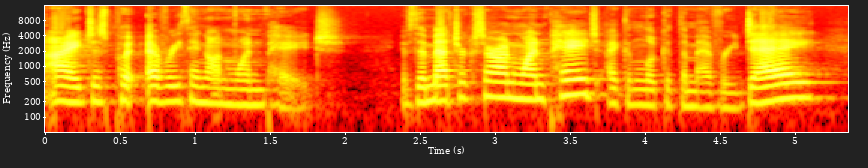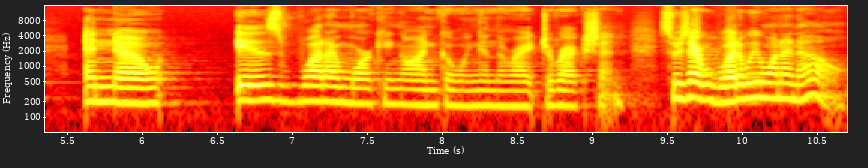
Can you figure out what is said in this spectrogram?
I just put everything on one page. If the metrics are on one page, I can look at them every day and know is what I'm working on going in the right direction. So we start, what do we want to know?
